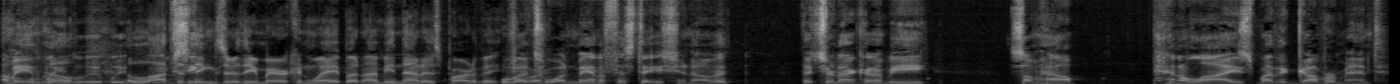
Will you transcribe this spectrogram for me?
I mean, well, we, we, lots of seen, things are the American way, but I mean that is part of it. Well, sure. that's one manifestation of it. That you're not going to be somehow penalized by the government,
